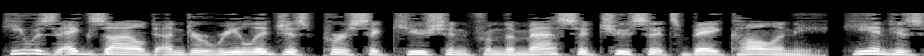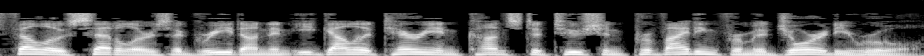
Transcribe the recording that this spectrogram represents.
He was exiled under religious persecution from the Massachusetts Bay Colony. He and his fellow settlers agreed on an egalitarian constitution providing for majority rule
